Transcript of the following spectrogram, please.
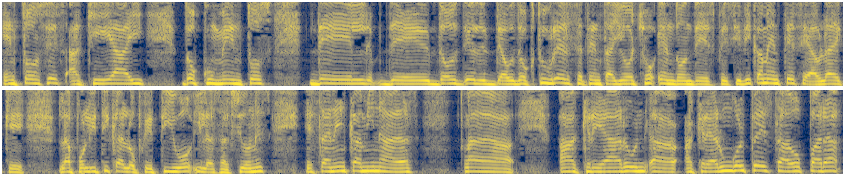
Entonces, aquí hay documentos del, de, de, de, octubre del 78 en donde específicamente se habla de que la política lo objetivo y las acciones están encaminadas a, crear, un, a, crear un golpe de Estado para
